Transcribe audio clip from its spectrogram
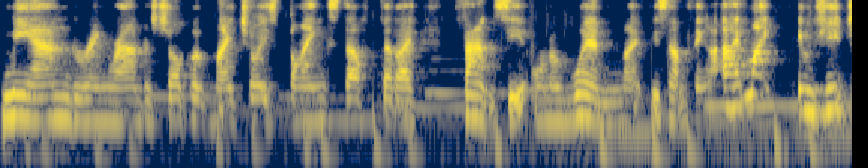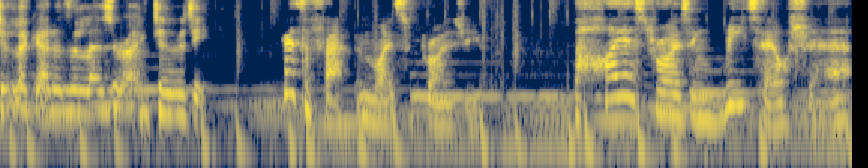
meandering around a shop of my choice buying stuff that i fancy on a whim might be something i might in future look at as a leisure activity here's a fact that might surprise you the highest rising retail share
